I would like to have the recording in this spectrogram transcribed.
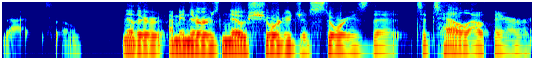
that. So no, there. I mean, there is no shortage of stories that to tell out there,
